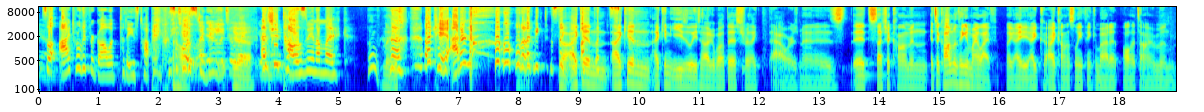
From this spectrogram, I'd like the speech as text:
Yeah. So I totally forgot what today's topic was Me supposed to be. until, Yeah. like, And she tells me and I'm like, Oh, nice. okay, I don't know what I need to say. no, I can, this. I can, I can easily talk about this for like hours, man. It is, it's such a common, it's a common thing in my life. Like I, I, I constantly think about it all the time, and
